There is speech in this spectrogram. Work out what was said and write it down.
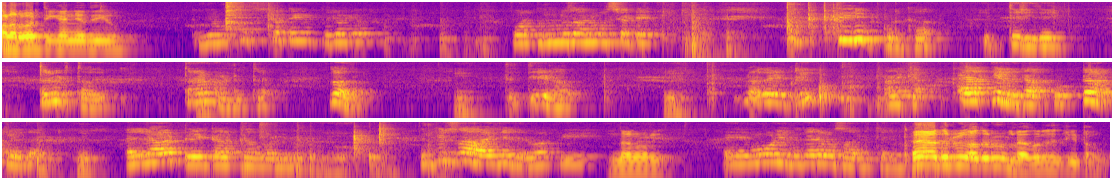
കളർ വരുത്തി കഴിഞ്ഞാൽ ചെയ്യും? നമുക്ക് സ്റ്റാർട്ട് ചെയ്യും ഇത്തിരി ഉപ്പ് എടുക്കുക ഇത്തിരി ഇതേ ഇത്ര എടുത്താൽ മതി. ഇത്ര വേണ്ട ഇത്ര. ഇത് മതി. ഇത് ഇത്തിരി ഇടാം. അത് കഴിഞ്ഞിട്ട് ഇളക്കാം ഇളക്കരുത് ഒട്ടിളക്കരുത് എല്ലാ ഇളക്കരുത് എല്ലാം ഇട്ട് ഇളക്കാൻ പാടില്ല എനിക്കൊരു സഹായം ചെയ്തു തരും ബാപ്പി? എന്താണ് പറയും? മുകളിൽ നിന്ന് ഗരം മസാല തരും. അതൊരു അതൊരു ഇല്ല. അതൊരു ചീത്താവും.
